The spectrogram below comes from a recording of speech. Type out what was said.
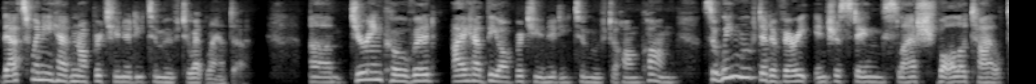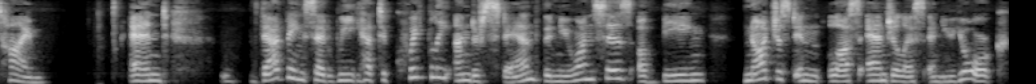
That's when he had an opportunity to move to Atlanta. Um, during COVID, I had the opportunity to move to Hong Kong. So we moved at a very interesting slash volatile time. And that being said, we had to quickly understand the nuances of being not just in Los Angeles and New York,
